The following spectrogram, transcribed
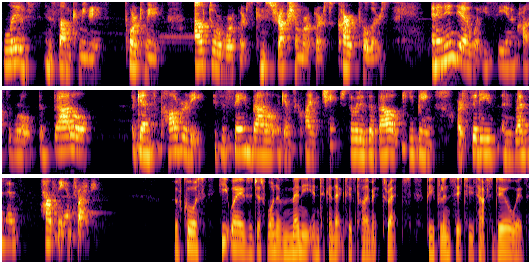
lives in slum communities, poor communities, outdoor workers, construction workers, cart pullers. And in India, what you see and across the world, the battle against poverty is the same battle against climate change. So it is about keeping our cities and residents healthy and thriving. Of course, heat waves are just one of many interconnected climate threats people in cities have to deal with.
